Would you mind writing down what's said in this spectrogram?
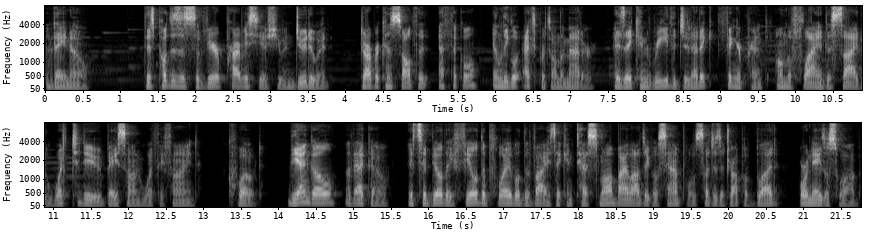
they know. This poses a severe privacy issue, and due to it, DARPA consulted ethical and legal experts on the matter, as they can read the genetic fingerprint on the fly and decide what to do based on what they find. Quote The end goal of ECHO is to build a field deployable device that can test small biological samples, such as a drop of blood or nasal swab,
